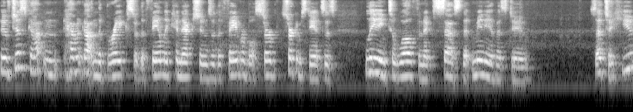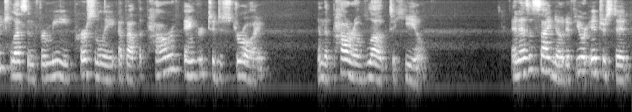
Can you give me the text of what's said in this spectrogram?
who've just gotten haven't gotten the breaks or the family connections or the favorable cir- circumstances leading to wealth and excess that many of us do. Such a huge lesson for me personally about the power of anger to destroy and the power of love to heal. And as a side note, if you're interested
